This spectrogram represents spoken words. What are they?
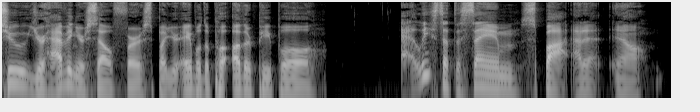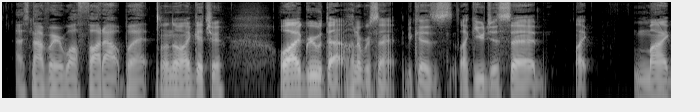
To you're having yourself first but you're able to put other people at least at the same spot. I don't you know that's not very well thought out but Oh no, I get you. Well, I agree with that 100% because like you just said, my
